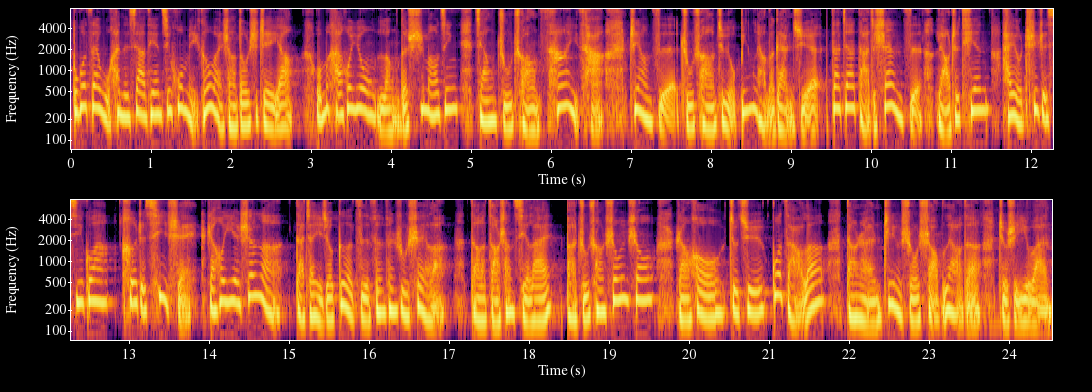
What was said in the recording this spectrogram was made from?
不过，在武汉的夏天，几乎每个晚上都是这样。我们还会用冷的湿毛巾将竹床擦一擦，这样子竹床就有冰凉的感觉。大家打着扇子，聊着天，还有吃着西瓜，喝着汽水。然后夜深了，大家也就各自纷纷入睡了。到了早上起来，把竹床收一收，然后就去过早了。当然，这个时候少。少不了的就是一碗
